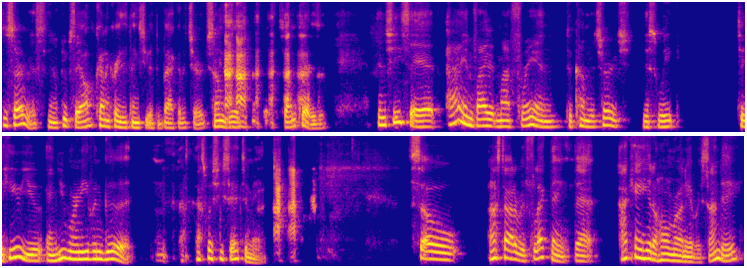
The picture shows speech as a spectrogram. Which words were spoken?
the service. You know, people say all kind of crazy things to you at the back of the church, some good, some crazy. And she said, I invited my friend to come to church this week to hear you, and you weren't even good. That's what she said to me. so I started reflecting that I can't hit a home run every Sunday.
